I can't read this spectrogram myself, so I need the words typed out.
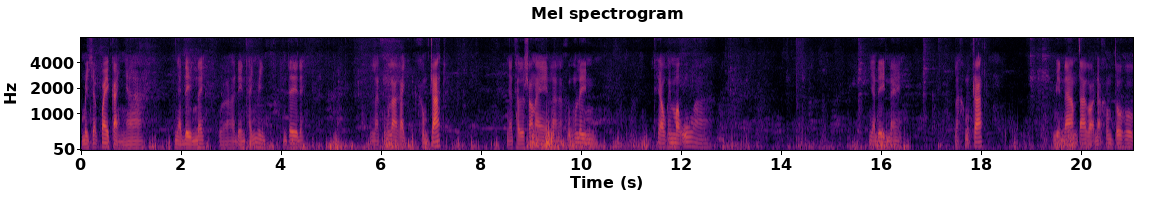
mình sẽ quay cảnh nhà nhà đền đây, của đền thánh minh đền tê đây. Là cũng là gạch không trát. Nhà thờ sau này là cũng lên theo cái mẫu à, nhà đền này là không trát. Miền Nam ta gọi là không tô hồ.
